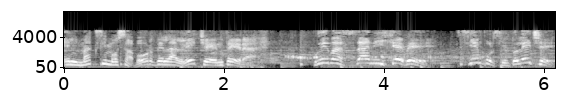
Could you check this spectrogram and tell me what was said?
El máximo sabor de la leche entera. Prueba Sani GB. 100% leche,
